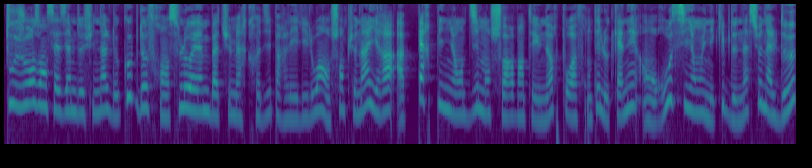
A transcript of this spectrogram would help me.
Toujours en 16e de finale de Coupe de France, l'OM, battu mercredi par les Lillois en championnat, ira à Perpignan dimanche soir 21h pour affronter le Canet en Roussillon, une équipe de National 2.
